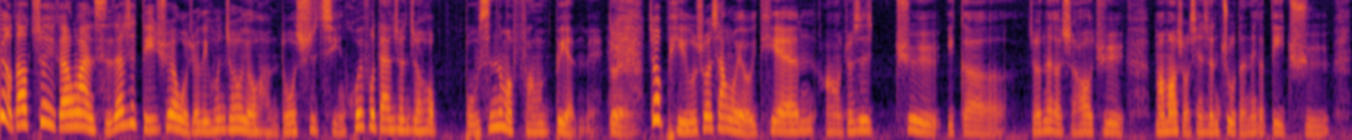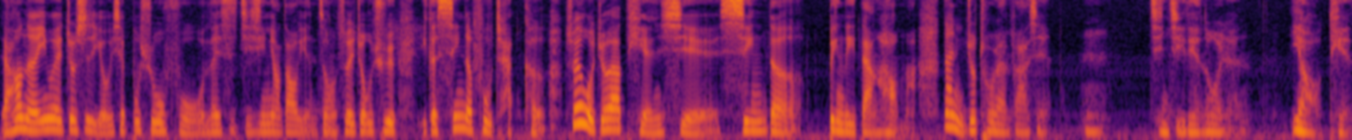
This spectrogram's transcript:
没有到罪该万死，但是的确，我觉得离婚之后有很多事情，恢复单身之后不是那么方便呢。对，就比如说像我有一天啊，就是去一个，就那个时候去毛毛手先生住的那个地区，然后呢，因为就是有一些不舒服，类似急性尿道严重，所以就去一个新的妇产科，所以我就要填写新的病历单号嘛。那你就突然发现，嗯，紧急联络人要填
